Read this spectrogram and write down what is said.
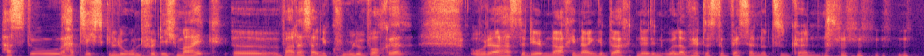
Hast du, hat sich's gelohnt für dich, Mike? Äh, war das eine coole Woche? Oder hast du dir im Nachhinein gedacht, ne, den Urlaub hättest du besser nutzen können?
